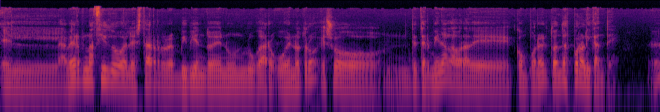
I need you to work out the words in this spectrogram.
el haber nacido, el estar viviendo en un lugar o en otro, eso determina a la hora de componer. Tú andas por Alicante, ¿eh?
